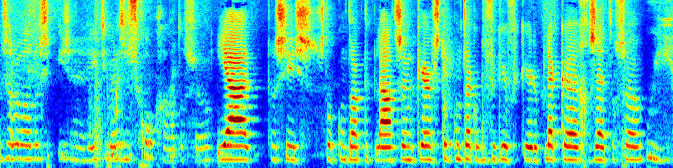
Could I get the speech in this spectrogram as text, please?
Zal er wel eens iets, heeft hij wel eens een schok gehad of zo. Ja, precies. Stopcontacten plaatsen, een keer stopcontact op de verkeer, verkeerde plek eh, gezet of zo. Oei.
